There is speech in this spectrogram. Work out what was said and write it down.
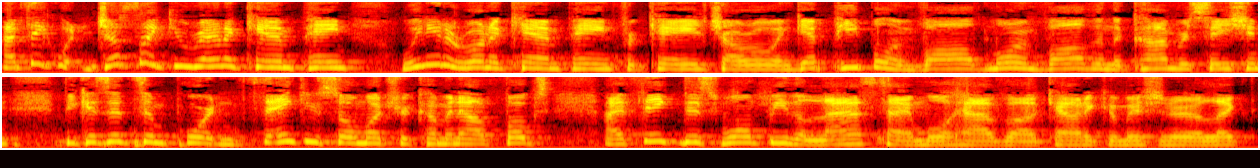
I think just like you ran a campaign, we need to run a campaign for KHRO and get people involved, more involved in the conversation, because it's important. Thank you so much for coming out, folks. I think this won't be the last time we'll have uh, County Commissioner elect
